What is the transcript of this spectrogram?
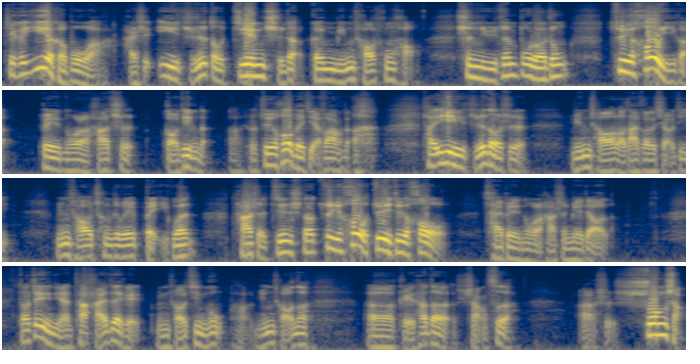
这个叶赫部啊，还是一直都坚持着跟明朝通好，是女真部落中最后一个被努尔哈赤搞定的啊，是最后被解放的啊。他一直都是明朝老大哥的小弟，明朝称之为北关，他是坚持到最后，最最后才被努尔哈赤灭掉的。到这一年，他还在给明朝进贡啊。明朝呢，呃，给他的赏赐啊是双赏。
